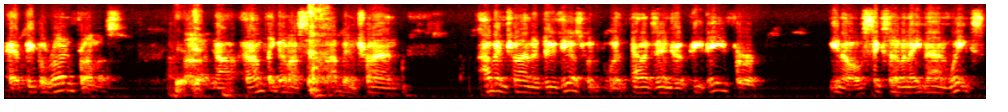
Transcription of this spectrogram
Had people run from us. Yeah, Uh, yeah. now, and I'm thinking to myself, I've been trying, I've been trying to do this with, with Alexandria PD for, you know, six, seven, eight, nine weeks.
